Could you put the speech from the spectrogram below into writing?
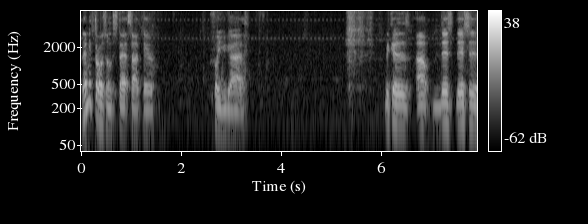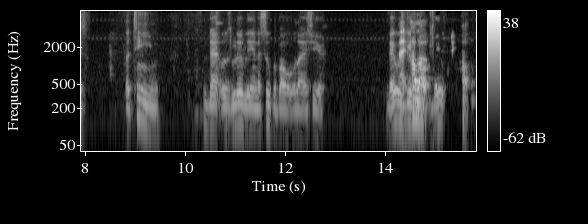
Let me throw some stats out there for you guys because uh, this this is a team that was literally in the Super Bowl last year. They was hey, hold up. They, hold,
